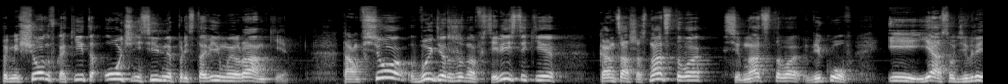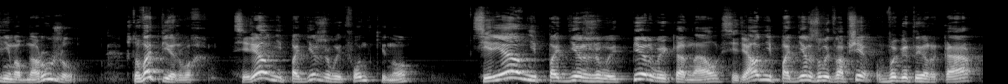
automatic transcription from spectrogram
помещен в какие-то очень сильно представимые рамки. Там все выдержано в стилистике конца 16-17 веков. И я с удивлением обнаружил, что, во-первых, сериал не поддерживает фонд кино, сериал не поддерживает Первый канал, сериал не поддерживает вообще ВГТРК,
